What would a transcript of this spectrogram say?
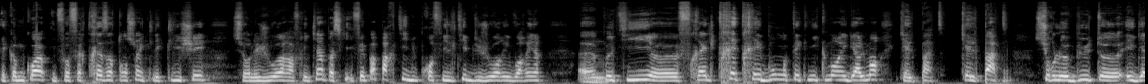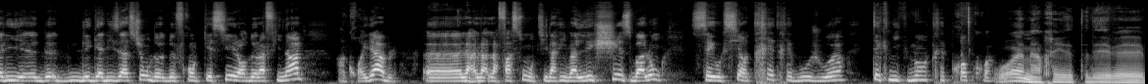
Et comme quoi, il faut faire très attention avec les clichés sur les joueurs africains parce qu'il fait pas partie du profil type du joueur ivoirien. Euh, Mhm. Petit, euh, frêle, très très bon techniquement également. Quelle patte, quelle patte sur le but euh, égali- de, de l'égalisation de, de Franck Caissier lors de la finale. Incroyable. Euh, la, la, la façon dont il arrive à lécher ce ballon, c'est aussi un très très beau joueur, techniquement très propre quoi. Ouais, mais après, tu as des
